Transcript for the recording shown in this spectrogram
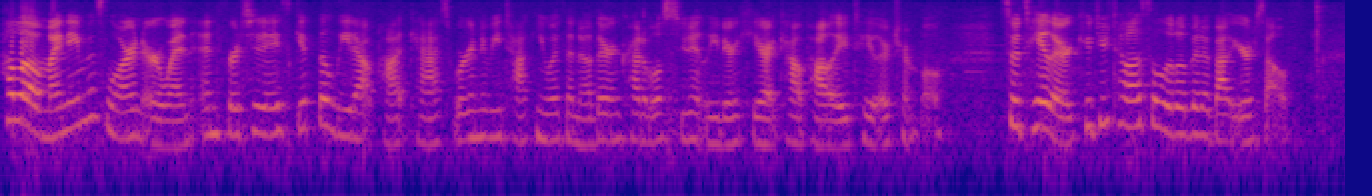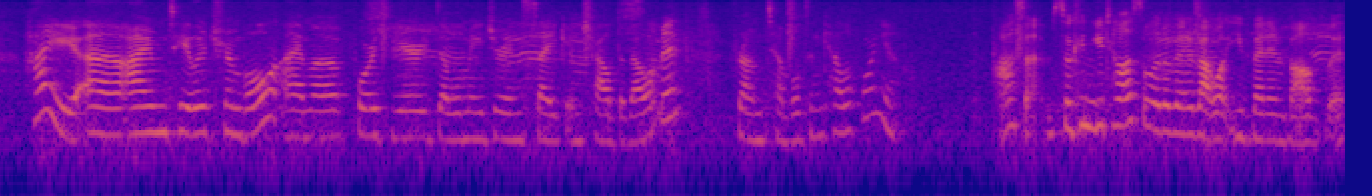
Hello, my name is Lauren Irwin, and for today's Get the Lead Out podcast, we're going to be talking with another incredible student leader here at Cal Poly, Taylor Trimble. So, Taylor, could you tell us a little bit about yourself? Hi, uh, I'm Taylor Trimble. I'm a fourth year double major in psych and child development from Templeton, California. Awesome. So, can you tell us a little bit about what you've been involved with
